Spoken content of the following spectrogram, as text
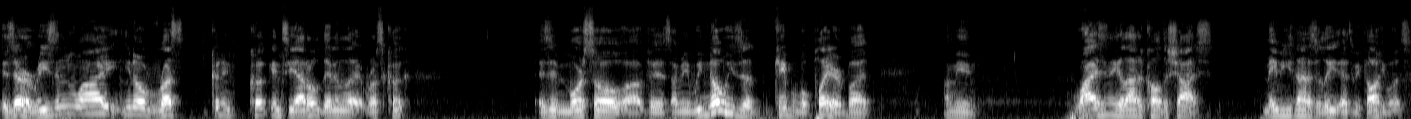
is there a reason why you know Russ couldn't cook in Seattle? They didn't let Russ cook. Is it more so of his? I mean, we know he's a capable player, but I mean, why isn't he allowed to call the shots? Maybe he's not as elite as we thought he was.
